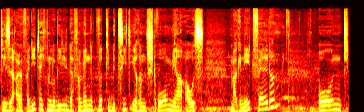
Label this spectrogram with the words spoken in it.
diese RFID-Technologie, die da verwendet wird, die bezieht ihren Strom ja aus Magnetfeldern. Und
